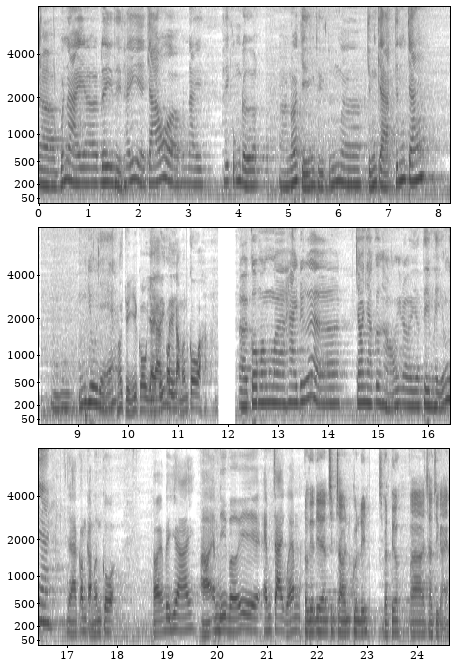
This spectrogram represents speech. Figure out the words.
À, bữa nay à, đi thì thấy cháu à, bên này thấy cũng được. À, nói chuyện thì cũng à, chững chạc, chín chắn, à, cũng vui vẻ. nói chuyện với cô vài dạ, tiếng con đi cảm ơn cô ạ. Rồi cô mong à, hai đứa à, cho nhau cơ hội rồi tìm hiểu nha. Dạ con cảm ơn cô ạ. rồi em đi với ai À, em đi với em trai của em Đầu tiên thì em xin chào anh Quyền Linh, chị Cát Tường và chào chị gái.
